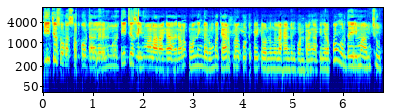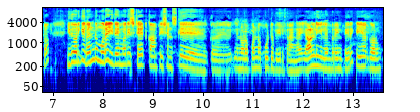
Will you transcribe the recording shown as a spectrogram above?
டீச்சர்ஸோட சப்போர்ட் அதில் ரெண்டு மூணு டீச்சர்ஸ் இன்வால்வ் ஆகிறாங்க அதனால குழந்தைங்களை ரொம்ப கேர்ஃபுல்லாக கூட்டு போயிட்டு வரணுங்களை ஹேண்டில் பண்ணுறாங்க அப்படிங்கிறப்போ ஒரு தைரியமாக அனுப்பிச்சு விட்டோம். இது வரைக்கும் ரெண்டு முறை இதே மாதிரி ஸ்டேட் காம்படிஷன்ஸ்க்கு என்னோட பொண்ணை கூட்டு போயிருக்கிறாங்க. யாழ்னி லெம்பரின் பேர் கேஆர் கவர்மெண்ட்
